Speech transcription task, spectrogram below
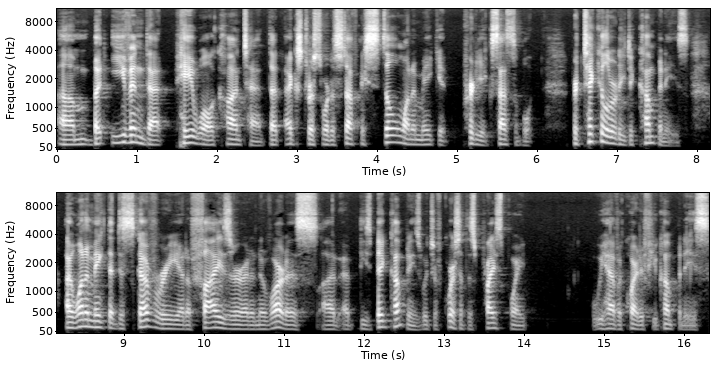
Um, but even that paywall content, that extra sort of stuff, I still want to make it pretty accessible, particularly to companies. I want to make that discovery at a Pfizer, at a Novartis, at these big companies, which, of course, at this price point, we have a, quite a few companies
